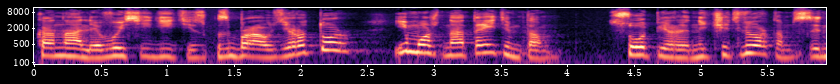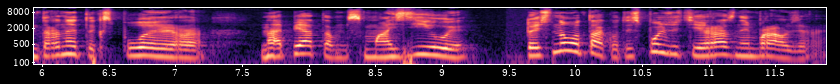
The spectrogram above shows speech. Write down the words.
канале вы сидите с браузера Tor и может на третьем там с оперы, на четвертом с интернет эксплорера, на пятом с Mozilla То есть ну вот так вот используйте разные браузеры.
